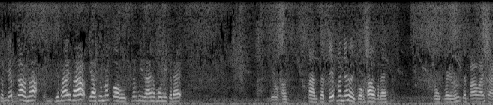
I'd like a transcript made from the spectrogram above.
สเต็ปเก้าเนาะอย่าพายเท้าอย่าขึ้นมากล่องตั้งที่ไรเขาโมนี้ก็ได้ เดี๋ยวเอาตามสเต็ปมันได้เลยกล่องข้าวก็ได้กล่องไปมันจะป้าไว้ใช้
